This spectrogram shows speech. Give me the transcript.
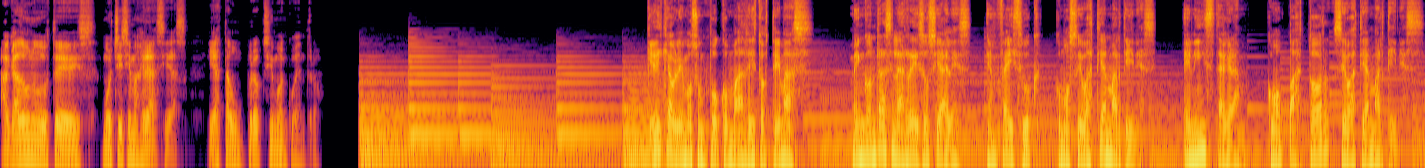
A cada uno de ustedes, muchísimas gracias y hasta un próximo encuentro. ¿Querés que hablemos un poco más de estos temas? Me encontrás en las redes sociales, en Facebook como Sebastián Martínez, en Instagram como Pastor Sebastián Martínez.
